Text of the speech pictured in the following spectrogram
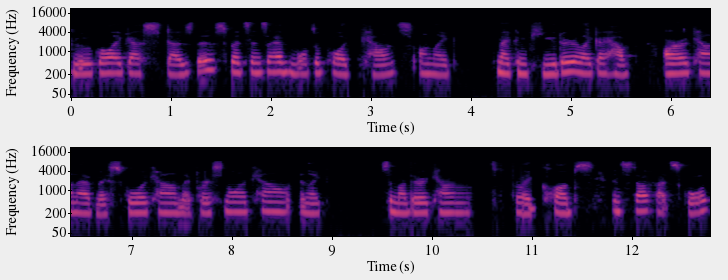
Google, I guess, does this, but since I have multiple accounts on like my computer, like I have our account, I have my school account, my personal account, and like some other accounts for like clubs and stuff at school.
